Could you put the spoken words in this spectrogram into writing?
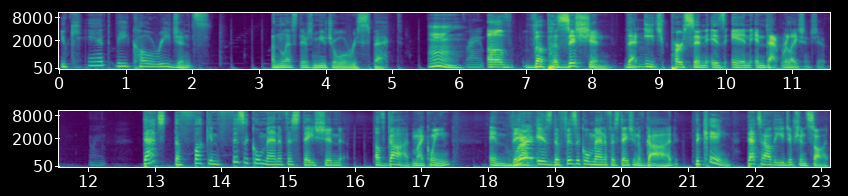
You can't be co-regents unless there's mutual respect Mm. Right. of the position that each person is in in that relationship. That's the fucking physical manifestation of God, my queen. And there is Right. the physical manifestation of God, the king. That's how the Egyptians saw it.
